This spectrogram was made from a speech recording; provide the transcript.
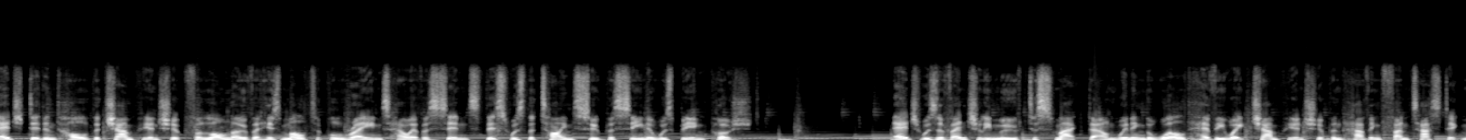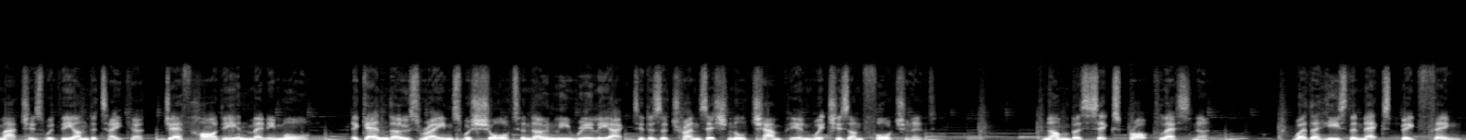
Edge didn't hold the championship for long over his multiple reigns however since this was the time Super Cena was being pushed. Edge was eventually moved to SmackDown winning the World Heavyweight Championship and having fantastic matches with The Undertaker, Jeff Hardy and many more. Again those reigns were short and only really acted as a transitional champion which is unfortunate. Number 6 Brock Lesnar. Whether he's the next big thing,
